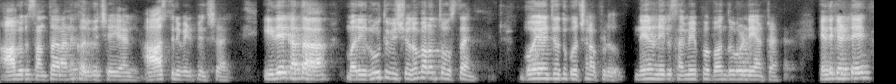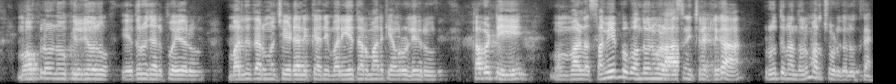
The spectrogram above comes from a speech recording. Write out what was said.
ఆమెకు సంతానాన్ని కలుగు చేయాలి ఆస్తిని వినిపించాలి ఇదే కథ మరి రూతు విషయంలో మనం చూస్తాం. బోయోజోతుకు వచ్చినప్పుడు నేను నీకు సమీప బంధువుడిని అంటాడు. ఎందుకంటే మోకులోను కిల్యోను ఎదురు చనిపోయారు. మరిది ధర్మం చేయడానికి కానీ మరి ఏ ధర్మానికి ఎవరు లేరు. కాబట్టి వాళ్ళ సమీప బంధువుని వాళ్ళు ఆశ్రయించినట్లుగా ఋతు గ్రంథంలో మనం చూడగలుగుతాం.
